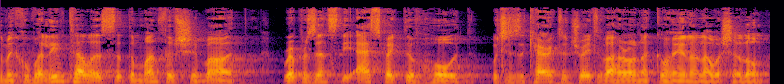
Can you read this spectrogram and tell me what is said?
The Mekubalim tell us that the month of Shebat represents the aspect of Hod, which is the character trait of Aharon HaKohen alav shalom.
